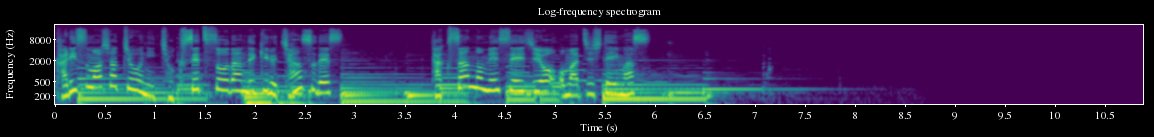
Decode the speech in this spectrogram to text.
カリスマ社長に直接相談できるチャンスです。たくさんのメッセージをお待ちしています。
